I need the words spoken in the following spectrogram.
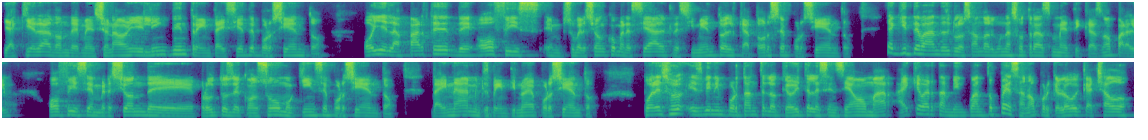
Y aquí era donde mencionaba LinkedIn 37%. Oye, la parte de Office en su versión comercial, crecimiento del 14%. Y aquí te van desglosando algunas otras métricas, ¿no? Para el Office en versión de productos de consumo, 15%, Dynamics, 29%. Por eso es bien importante lo que ahorita les enseñaba Omar. Hay que ver también cuánto pesa, ¿no? Porque luego he cachado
